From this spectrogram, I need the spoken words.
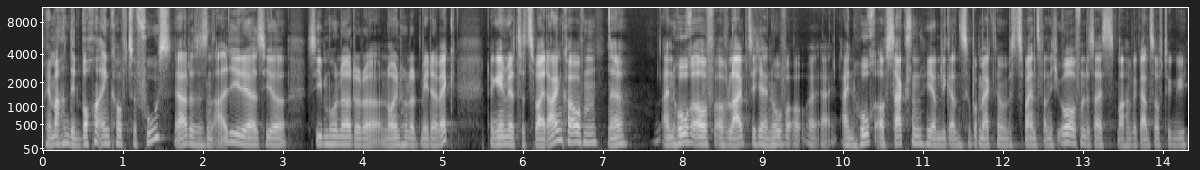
wir machen den Wocheneinkauf zu Fuß. Ja, das ist ein Aldi, der ist hier 700 oder 900 Meter weg. Da gehen wir zu zweit einkaufen. Ne? Ein Hoch auf, auf Leipzig, ein Hoch, äh, ein Hoch auf Sachsen. Hier haben die ganzen Supermärkte immer bis 22 Uhr offen. Das heißt, das machen wir ganz oft irgendwie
